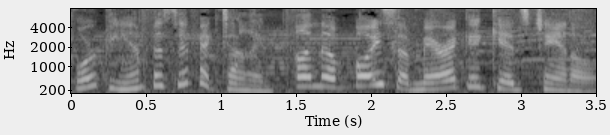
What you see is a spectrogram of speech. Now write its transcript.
4 p.m. Pacific Time on the Voice America Kids channel.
